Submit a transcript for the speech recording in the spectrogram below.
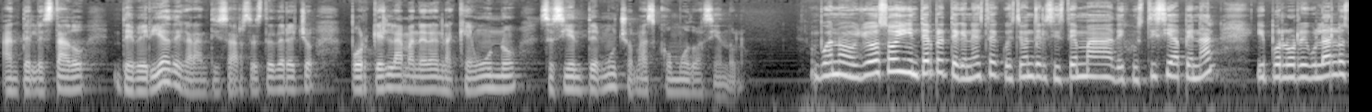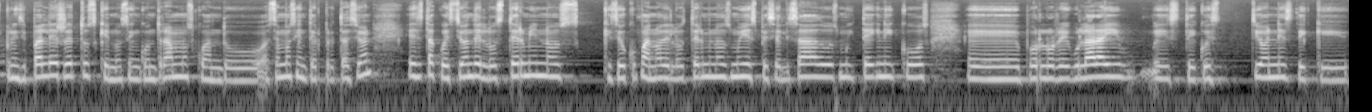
ante el Estado, debería de garantizarse este derecho porque es la manera en la que uno se siente mucho más cómodo haciéndolo. Bueno, yo soy intérprete en esta cuestión del sistema de justicia penal y por lo regular los principales retos que nos encontramos cuando hacemos interpretación es esta cuestión de los términos que se ocupan ¿no? de los términos muy especializados, muy técnicos. Eh, por lo regular hay este, cuestiones de que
